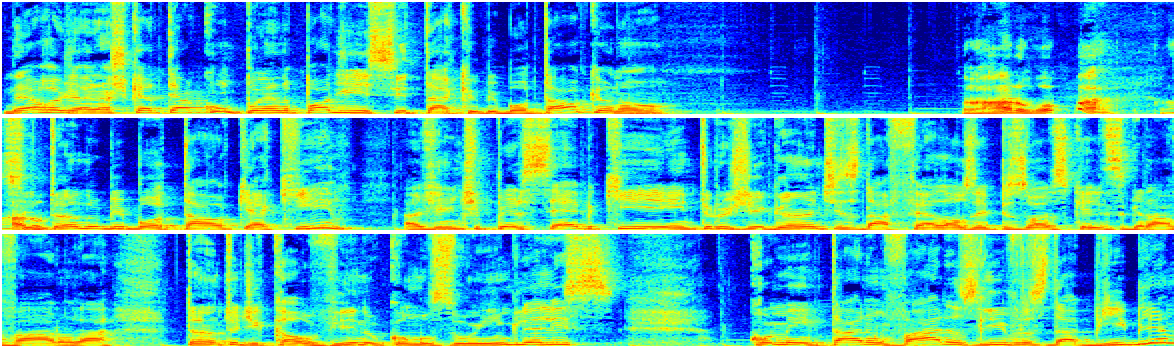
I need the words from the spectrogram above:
Né, Rogério? Acho que até acompanhando, pode citar aqui o Bibotalk ou não? Claro, opa! Claro. Citando o Bibotalk aqui, a gente percebe que entre os gigantes da fé lá, os episódios que eles gravaram lá, tanto de Calvino como Zwingli, eles comentaram vários livros da Bíblia,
